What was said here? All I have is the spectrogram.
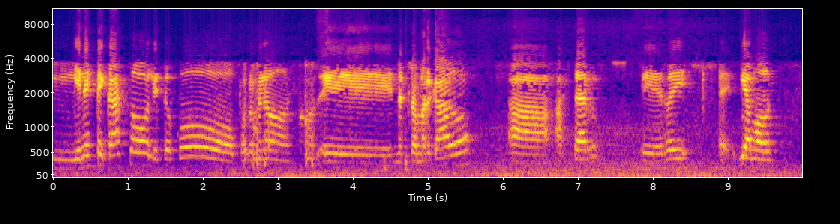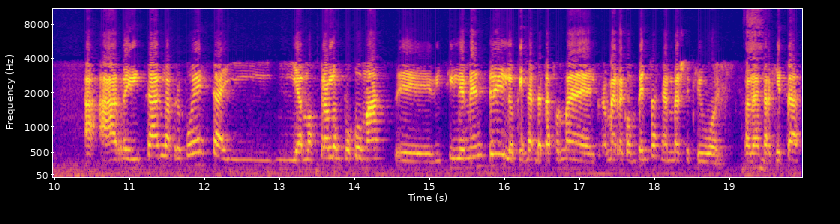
Y en este caso le tocó, por lo menos eh, nuestro mercado, a, hacer, eh, digamos, a, revisar la propuesta y, a mostrarla un poco más eh, visiblemente lo que es la plataforma del programa de recompensas Membership Rewards para las tarjetas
